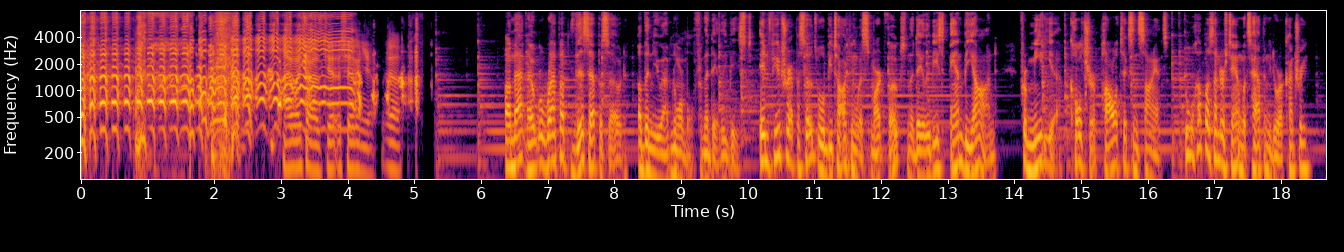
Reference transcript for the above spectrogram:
I wish I was shitting you. Yeah. On that note, we'll wrap up this episode of The New Abnormal from the Daily Beast. In future episodes, we'll be talking with smart folks from the Daily Beast and beyond from media, culture, politics, and science who will help us understand what's happening to our country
